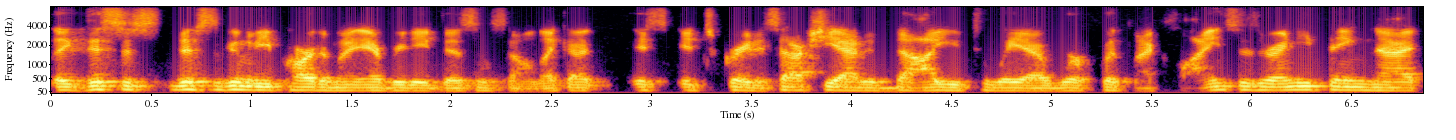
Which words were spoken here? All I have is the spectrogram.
like this is this is going to be part of my everyday business now. Like I, it's it's great. It's actually added value to the way I work with my clients. Is there anything that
